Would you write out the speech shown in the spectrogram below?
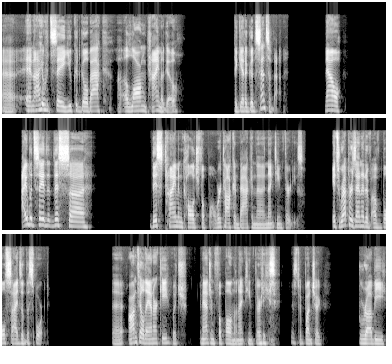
Uh, and I would say you could go back a long time ago to get a good sense of that. Now, I would say that this uh, this time in college football, we're talking back in the 1930s, it's representative of both sides of the sport. On-field anarchy, which imagine football in the 1930s, just a bunch of grubby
